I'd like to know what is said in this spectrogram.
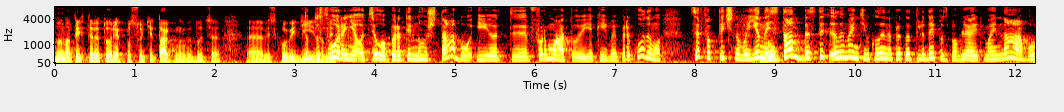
ну, на тих територіях, по суті, так ну, ведуться е, військові дії. Тобто на них. створення оцього оперативного штабу і от е, формату, який ми переходимо, це фактично воєнний Ну, стан без тих елементів, коли, наприклад, людей позбавляють майна або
